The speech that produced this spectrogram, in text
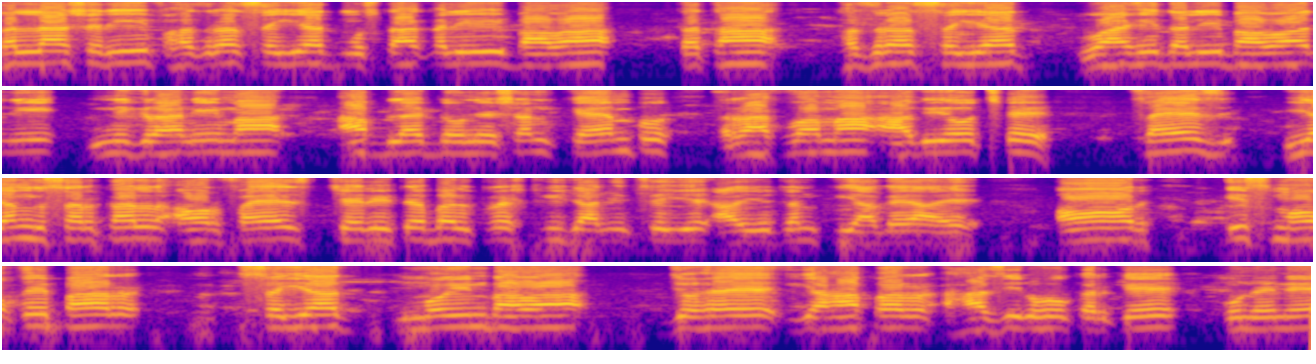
કલ્લા શરીફ હઝરત સૈયદ મુશ્તાક અલી બાવા તથા હઝરત સૈયદ વાહિદ અલી બાવાની નિગરાનીમાં આ બ્લડ ડોનેશન કેમ્પ રાખવામાં આવ્યો છે फैज यंग सर्कल और फैज चैरिटेबल ट्रस्ट की जानब से ये आयोजन किया गया है। और इस मौके पर सैयद मोइन बाबा जो है यहाँ पर हाजिर हो करके उन्होंने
